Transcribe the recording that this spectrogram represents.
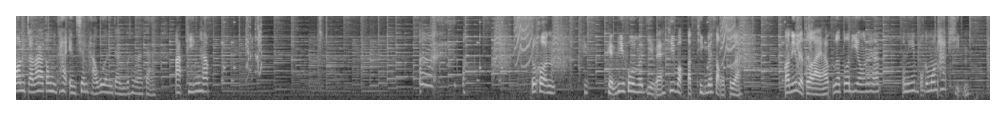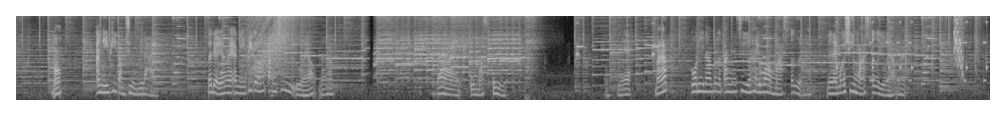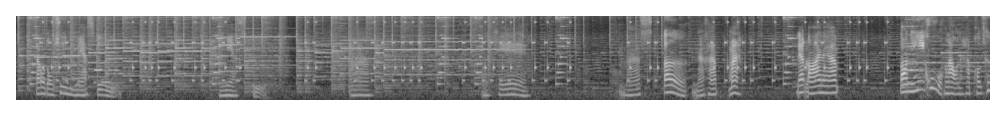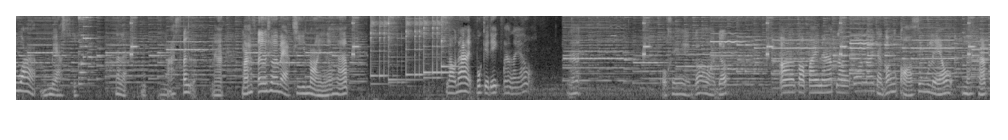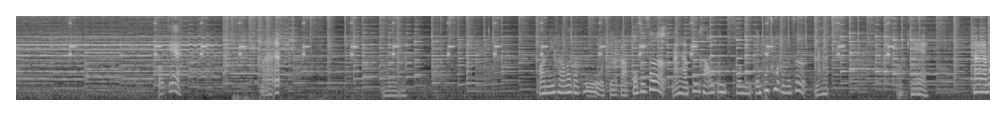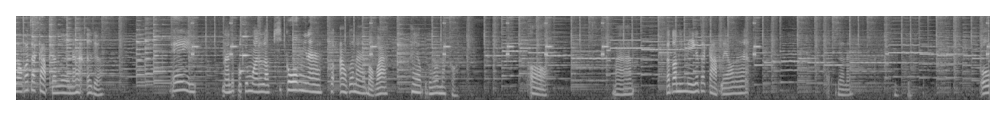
มอนจาร่าต้องมีท่า Ancient Power ในการวิวัฒนาการ ตัดทิ้งครับ ทุกคนเห็นพี่พูดเมื่อกี้ไหมพี่บอกตัดทิ้งไปสองตัว ตอนนี้เหลือตัวอะไรครับ เหลือตัวเดียวนะครับ อันนี้โปเกมอนธาตุหินเนาะอันนี้พี่จำชื่อไม่ได้แต่เดี๋ยวยังไงอันนี้พี่ก็ต้องตั้งชื่ออยู่แล้วนะครับ ได้โอมาสเตอร์โอเคมาตัวนี้นะเราจะตั้งชื่อให้ว่ามาสเตอร์นะครับไหนๆมันก็ชื่อมาสเตอร์อยู่แล้วนะ เจ้าตรงชื่อแมสเตอร์แมสเตอร์อ่าโอเคมาสเตอร์นะครับ มา เรียบร้อยนะครับ ตอนนี้คู่ของเรานะครับ เขาชื่อว่าแมสนั่นแหละมาสเตอร์นะฮะมาสเตอร์ช่วยแบกทีมหน่อยนะครับ เราได้โปเกเด็กมาแล้ว นะโอเคก็เดี๋ยวต่อไปนะครับเราก็น่าจะต้องต่อสู้แล้วนะครับ โอเคมาอะมาเลยมาตอนนี้เขาก็จะพูดเกี่ยวกับโปรเฟสเซอร์นะครับที่เขาเป็นคนเป็นผู้ช่วยโปรเฟสเซอร์นะฮะโอเคถ้างั้นเราก็จะกลับกันเลยนะฮะเออเดี๋ยว เอ้ยนายได้โปเกมอนแล้วเหราขี้โกงนี่นะ ก็เอาก็นายบอกว่าให้เอาโปเกมอนมาก่อนอ๋อมาครับแล้วตอนนี้เมย์ก็จะกลับแล้วนะฮะเดี๋ยวนะ โอ้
